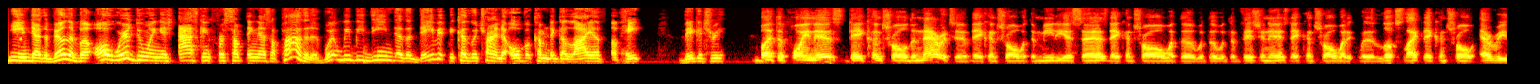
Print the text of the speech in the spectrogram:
deemed as a villain, but all we're doing is asking for something that's a positive. Wouldn't we be deemed as a David because we're trying to overcome the Goliath of hate, bigotry? But the point is, they control the narrative. They control what the media says. They control what the what the what the vision is. They control what it what it looks like. They control every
